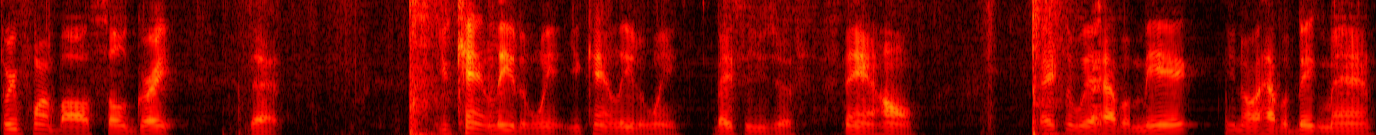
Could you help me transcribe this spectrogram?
three-point ball so great that you can't leave the wing. You can't leave the wing. Basically, you just staying home. Basically, we'll have a mid, you know, have a big man.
